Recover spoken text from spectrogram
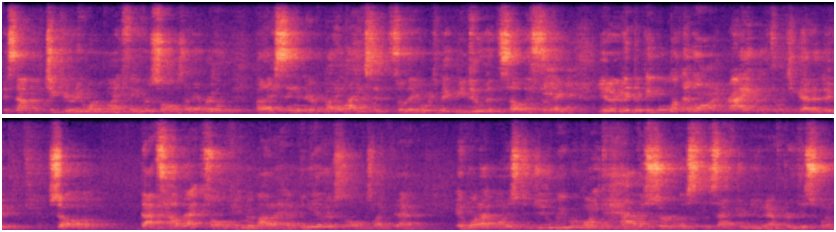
it's not particularly one of my favorite songs that I wrote, but I sing it and everybody likes it, so they always make me do it. So it's like, you know, get the people what they want, right? That's what you got to do. So that's how that song came about. I have many other songs like that. And what I want us to do, we were going to have a service this afternoon after this one,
